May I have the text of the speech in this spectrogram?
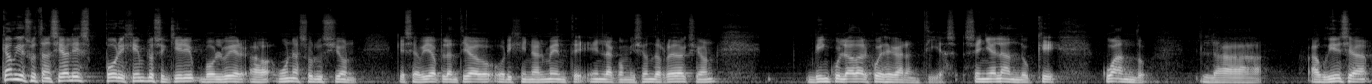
Cambios sustanciales, por ejemplo, se quiere volver a una solución que se había planteado originalmente en la comisión de redacción, vinculada al juez de garantías, señalando que cuando la audiencia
